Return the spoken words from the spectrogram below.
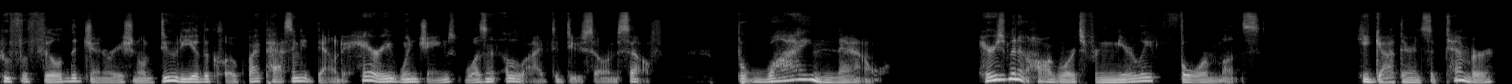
who fulfilled the generational duty of the cloak by passing it down to Harry when James wasn't alive to do so himself. But why now? Harry's been at Hogwarts for nearly four months. He got there in September.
